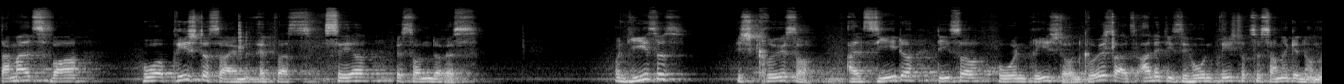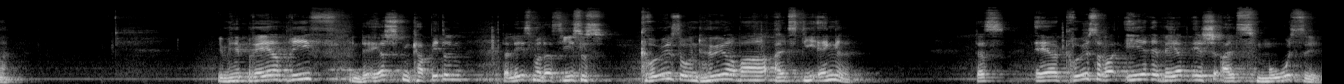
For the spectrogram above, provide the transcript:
Damals war hoher Priester sein etwas sehr Besonderes. Und Jesus ist größer als jeder dieser hohen Priester und größer als alle diese hohen Priester zusammengenommen. Im Hebräerbrief, in den ersten Kapiteln, da lesen wir, dass Jesus größer und höher war als die Engel. Dass er größerer Ehre wert ist als Mose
